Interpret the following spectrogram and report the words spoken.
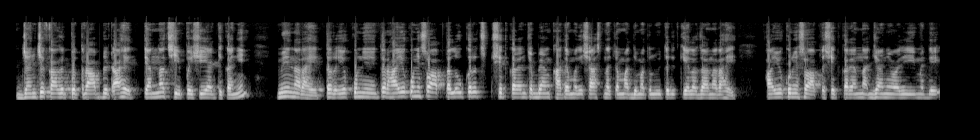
ज्यांचे कागदपत्र अपडेट आहेत त्यांनाच हे पैसे या ठिकाणी मिळणार आहे. तर एकोणी तर हा एकोणीसवा हप्ता लवकरच शेतकऱ्यांच्या बँक खात्यामध्ये शासनाच्या माध्यमातून वितरित केला जाणार आहे. हा एकोणीसवा हप्ता शेतकऱ्यांना जानेवारी मध्ये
